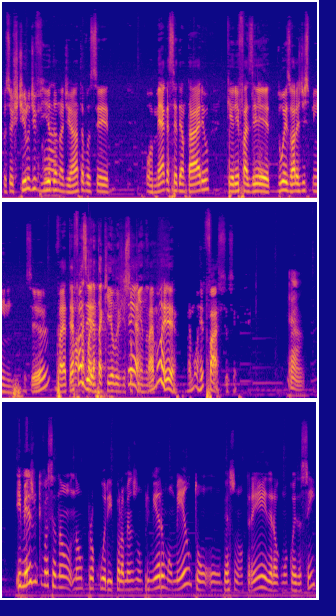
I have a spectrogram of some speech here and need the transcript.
para o seu estilo de vida. Claro. Não adianta você, por mega sedentário, querer fazer duas horas de spinning. Você vai até fazer. 40 quilos de é, supino. É, vai morrer. Vai morrer fácil, assim. É. E mesmo que você não, não procure, pelo menos num primeiro momento, um personal trainer, alguma coisa assim,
